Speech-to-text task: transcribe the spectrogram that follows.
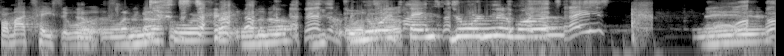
For my taste, it It was. wasn't enough for it. wasn't enough. You- For your enough. taste, Jordan, it For your was. taste? Man.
